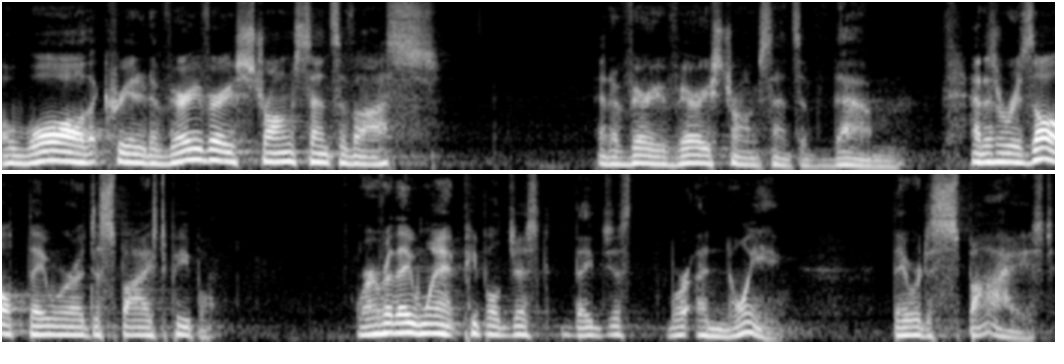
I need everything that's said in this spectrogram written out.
A wall that created a very, very strong sense of us and a very, very strong sense of them. And as a result, they were a despised people. Wherever they went, people just, they just were annoying. They were despised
